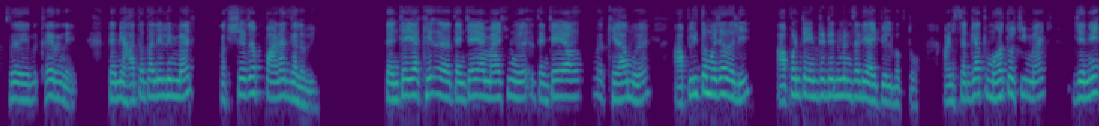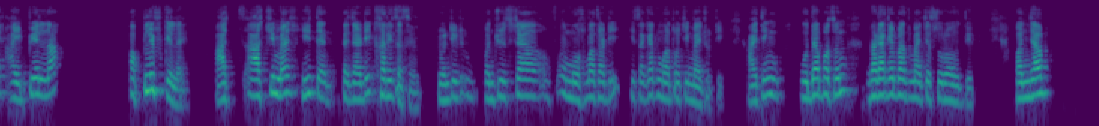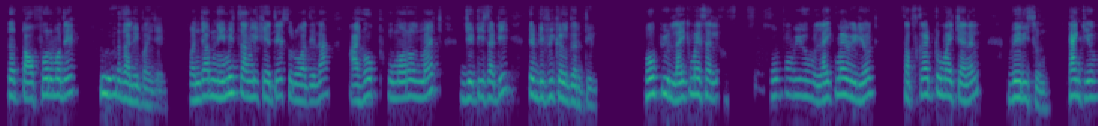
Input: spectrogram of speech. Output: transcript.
खैर नाही. त्यांनी हातात आलेली मॅच अक्षरशः पाण्यात घालवली. त्यांच्या या खे त्यांच्या या मॅचमुळे त्यांच्या या खेळामुळे आपली तर मजा झाली. आपण ते एंटरटेनमेंटसाठी आय पी एल बघतो. आणि सगळ्यात महत्वाची मॅच ज्याने आय पी एलला अपलिफ्ट केलंय. आज आजची मॅच ही त्या- त्याच्यासाठी खरीच असेल. ट्वेंटी पंचवीसच्या मोसमासाठी ही सगळ्यात महत्वाची मॅच होती. आय थिंक उद्यापासून धडाकेबाज मॅचेस सुरू होतील. पंजाब तर टॉप फोरमध्ये झाली पाहिजे. पंजाब नेहमीच चांगली खेळते सुरुवातीला. I hope tomorrow's match GT साठी ते डिफिकल्ट करतील. Hope you like my hope you like my video subscribe to my channel very soon thank you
